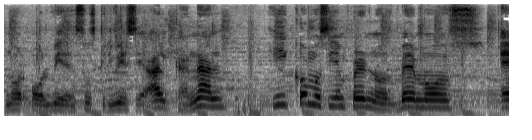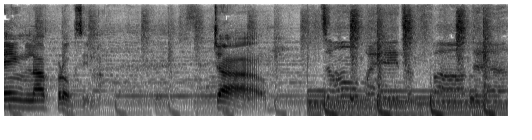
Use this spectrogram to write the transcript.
No olviden suscribirse al canal. Y como siempre nos vemos en la próxima. Chao. Don't wait to fall down.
